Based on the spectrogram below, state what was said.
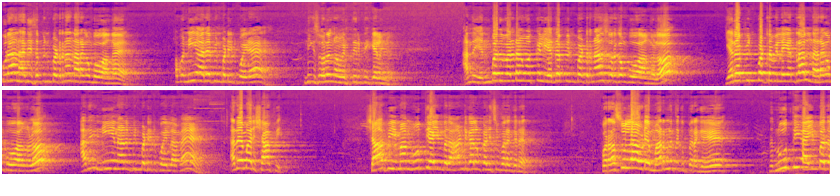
குரான் ஹதீஸை பின்பற்றினா நரகம் போவாங்க. அப்போ நீ அதை பின்பற்றிட்டு போயிட? நீங்க சொல்லுங்க அவங்க திருப்பி கேளுங்க. அந்த எண்பது வருட மக்கள் எதை பின்பற்றினா சொர்க்கம் போவாங்களோ எதை பின்பற்றவில்லை என்றால் நரகம் போவாங்களோ அதை நீ நானும் பின்பற்றிட்டு போயிடலாமே? அதே மாதிரி ஷாஃபி. ஷாஃபி இமாம் நூத்தி ஐம்பது ஆண்டு காலம் கழிச்சு பிறகுறார் இப்போ ரசுல்லாவுடைய மரணத்துக்கு பிறகு இந்த நூத்தி ஐம்பது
